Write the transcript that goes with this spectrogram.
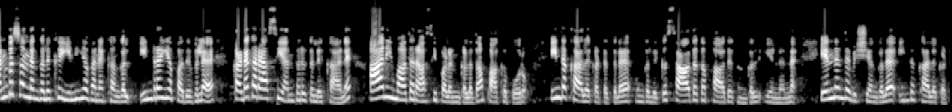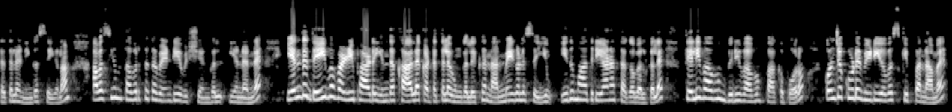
அன்பு சொந்தங்களுக்கு இனிய வணக்கங்கள். இன்றைய பதிவில் கடகராசி அன்பர்களுக்கான ஆனி மாத ராசி பலன்களை தான் பார்க்க போகிறோம் இந்த காலகட்டத்தில் உங்களுக்கு சாதக பாதகங்கள் என்னென்ன? எந்தெந்த விஷயங்களை இந்த காலகட்டத்தில் நீங்கள் செய்யலாம்? அவசியம் தவிர்த்துக்க வேண்டிய விஷயங்கள் என்னென்ன? எந்த தெய்வ வழிபாடு இந்த காலகட்டத்தில் உங்களுக்கு நன்மைகளை செய்யும்? இது மாதிரியான தகவல்களை தெளிவாகவும் விரிவாகவும் பார்க்க போகிறோம் கொஞ்சம் கூட வீடியோவை ஸ்கிப் பண்ணாமல்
